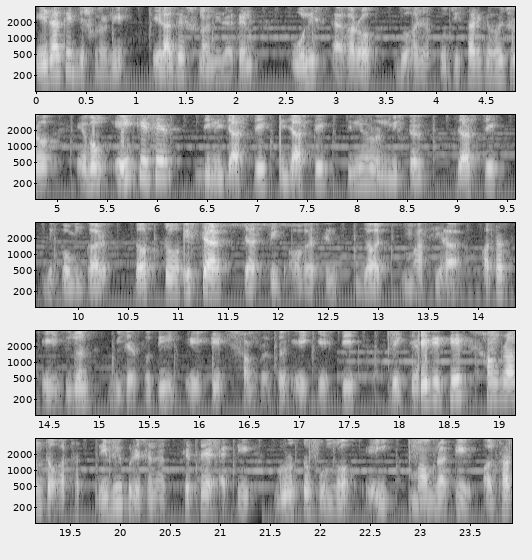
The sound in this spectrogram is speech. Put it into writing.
এর আগের যে শুনানি, এর আগের শুনানি দেখেন, উনিশ এগারো দু হাজার পঁচিশ তারিখে হয়েছিল এবং এই কেসের যিনি জাস্টিক জাস্টিক তিনি হলেন mister justice Dipankar Datta, mister justice Augustine George Masih. অর্থাৎ এই দুজন বিচারপতি এই টেট সংক্রান্ত এই কেসটি দেখছেন এটি টেট সংক্রান্ত অর্থাৎ রিভিউ পিটিশনের ক্ষেত্রে একটি গুরুত্বপূর্ণ এই মামলাটি। অর্থাৎ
